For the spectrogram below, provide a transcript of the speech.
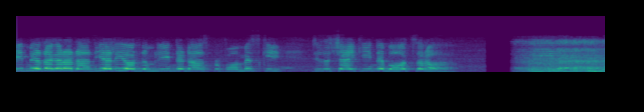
तकरीब में अदाकारा नादिया अली और नमरीन ने डांस परफॉर्मेंस की, जिसे शायकीन ने बहुत सराहा।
